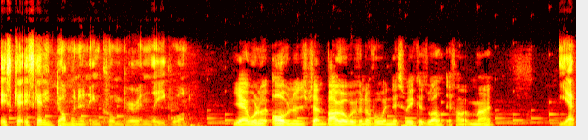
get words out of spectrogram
It's, get, it's getting dominant in Cumbria in League One. yeah, we're all 100% Barrow with another win this week as well, if I'm right. Yep,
